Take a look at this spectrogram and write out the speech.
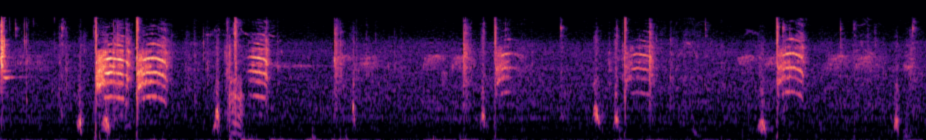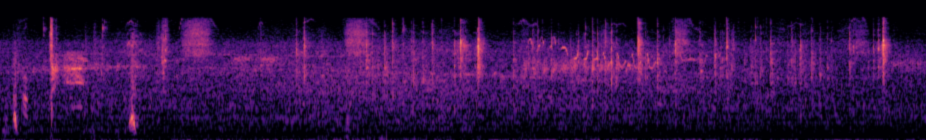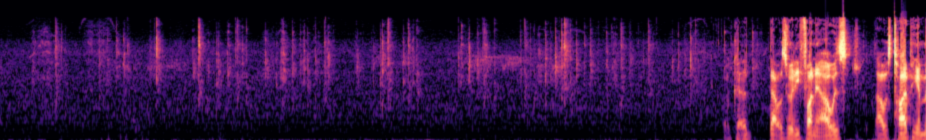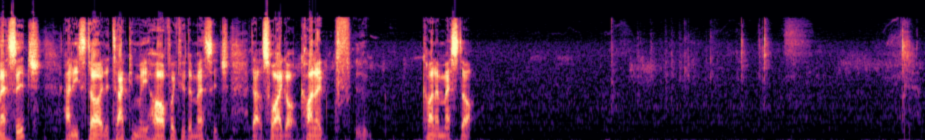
Okay, that was really funny. I was I was typing a message and he started attacking me halfway through the message. That's why I got kind of kind of messed up.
